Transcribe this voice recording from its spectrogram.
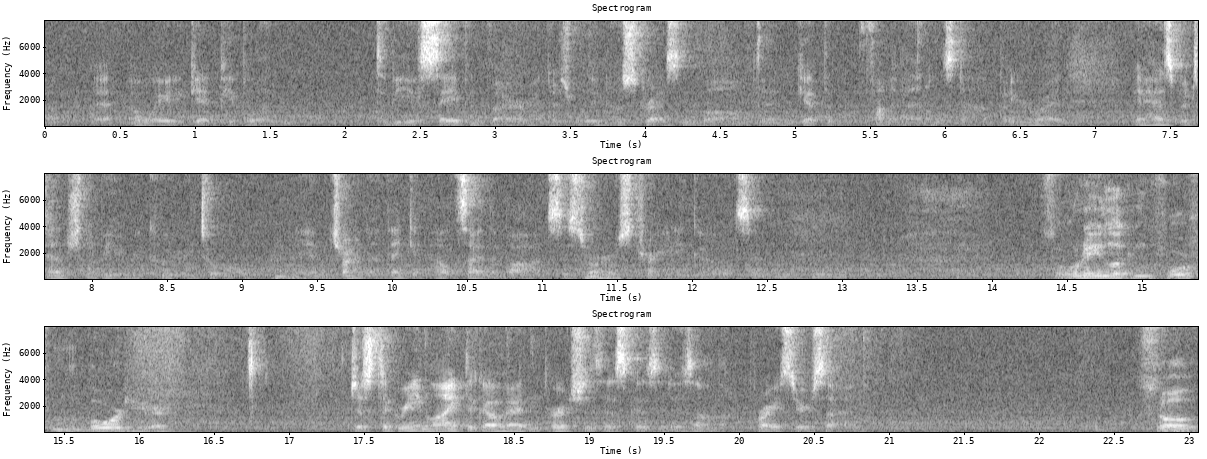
uh, a- way to get people in to be a safe environment. There's really no stress involved and get the fundamentals down. But you're right, it has potential to be a recruiting tool. Mhm. And trying to think outside the box as far Mhm. as training goes. And So what are you looking for from the board here? just a green light to go ahead and purchase this because it is on the pricier side. So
